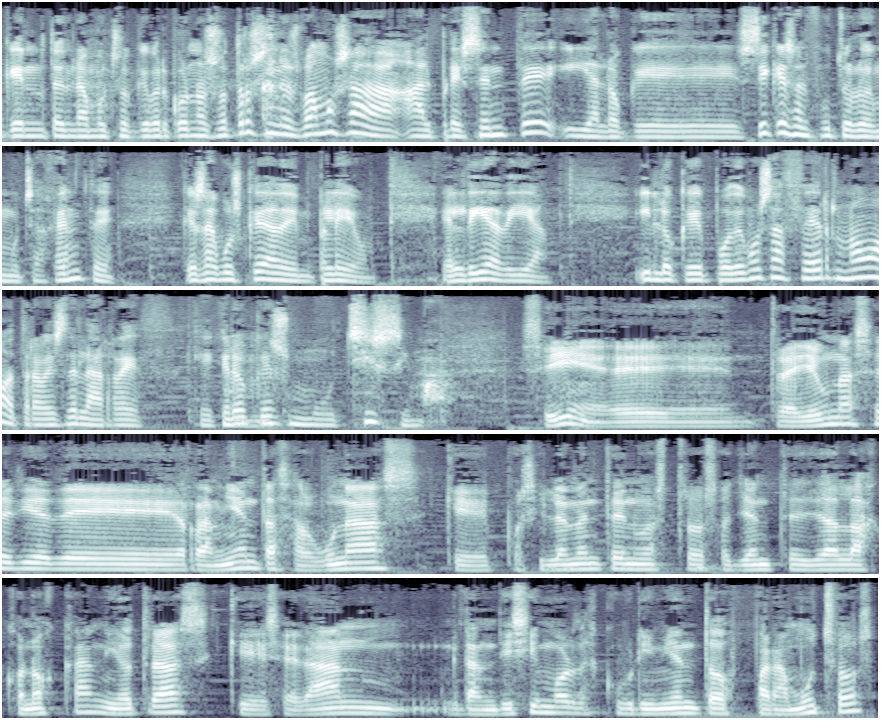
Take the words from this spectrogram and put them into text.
que no tendrá mucho que ver con nosotros, y nos vamos a- al presente y a lo que sí que es el futuro de mucha gente, que es la búsqueda de empleo, el día a día. Y lo que podemos hacer ¿no? a través de la red, que creo que es muchísimo. Sí, eh, traía una serie de herramientas, algunas que posiblemente nuestros oyentes ya las conozcan y otras que serán grandísimos descubrimientos para muchos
